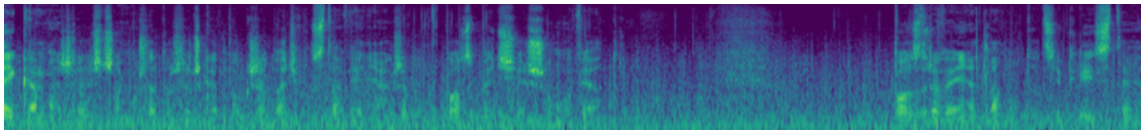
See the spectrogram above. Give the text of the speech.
Tej kamerze jeszcze muszę troszeczkę pogrzebać w ustawieniach, żeby pozbyć się szumu wiatru. Pozdrowienia dla motocyklisty.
